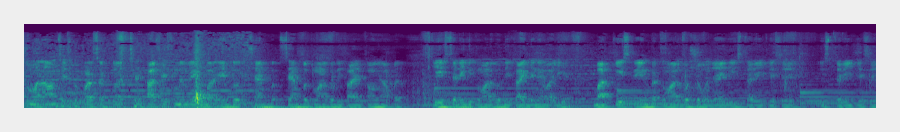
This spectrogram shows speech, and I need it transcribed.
तुम आराम से इसको पढ़ सकते हो। अच्छे खासे इसमें मैं एक बार, एक दो सैंपल सैंपल तुम्हारे को दिखा देता हूँ यहाँ पर ये इस तरह की तुम्हारे को दिखाई देने वाली है। बाकी स्क्रीन पर तुम्हारे को शो हो जाएगी इस तरीके से, इस तरीके से।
